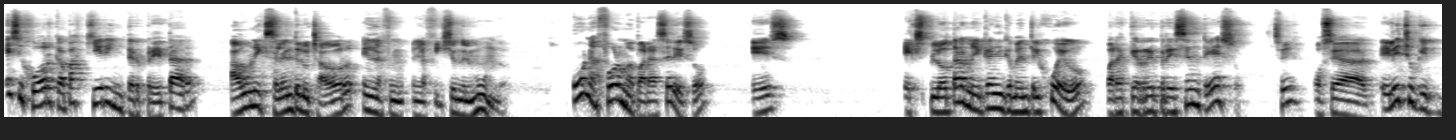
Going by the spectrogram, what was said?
ese jugador capaz quiere interpretar a un excelente luchador en la, en la ficción del mundo. Una forma para hacer eso es explotar mecánicamente el juego para que represente eso. Sí. O sea, el hecho que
